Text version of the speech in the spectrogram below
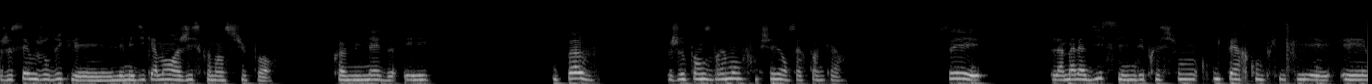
je sais aujourd'hui que les, les médicaments agissent comme un support, comme une aide. Et ils peuvent, je pense, vraiment fonctionner dans certains cas. Tu sais, la maladie, c'est une dépression hyper compliquée. Et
